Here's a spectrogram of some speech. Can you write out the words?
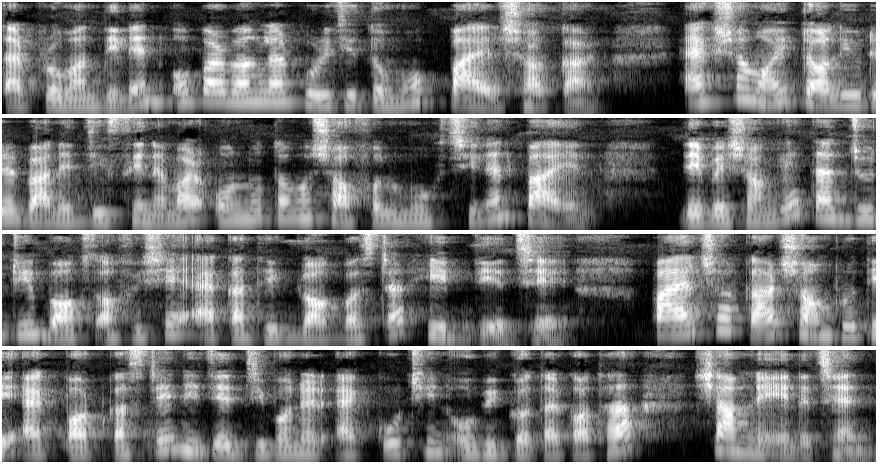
তার প্রমাণ দিলেন ওপার বাংলার পরিচিত মুখ পায়েল সরকার। একসময় টলিউডের বাণিজ্যিক সিনেমার অন্যতম সফল মুখ ছিলেন পায়েল। দেবের সঙ্গে তার জুটি বক্স অফিসে একাধিক ব্লকবাস্টার হিট দিয়েছে। পায়েল সরকার সম্প্রতি এক পডকাস্টে নিজের জীবনের এক কঠিন অভিজ্ঞতার কথা সামনে এনেছেন।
